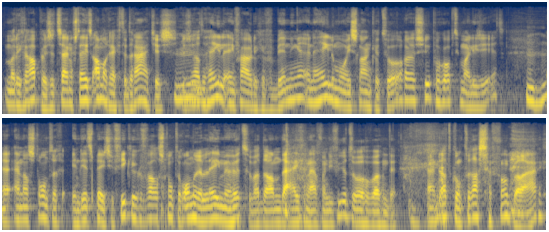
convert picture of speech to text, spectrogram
Maar de grap is, het zijn nog steeds allemaal rechte draadjes. Mm -hmm. Dus je had hele eenvoudige verbindingen, een hele mooie slanke toren, super geoptimaliseerd. Mm -hmm. uh, en dan stond er, in dit specifieke geval, stond er onder een leme hut, waar dan de eigenaar van die vuurtoren woonde. En dat contrast dat vond ik wel aardig.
